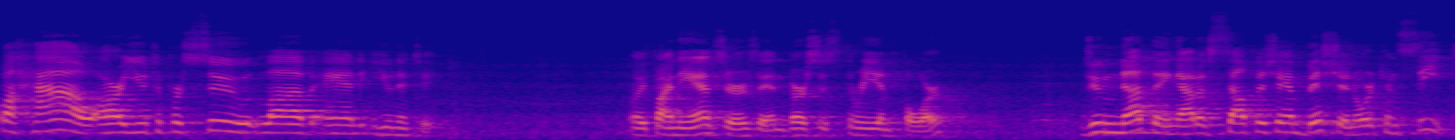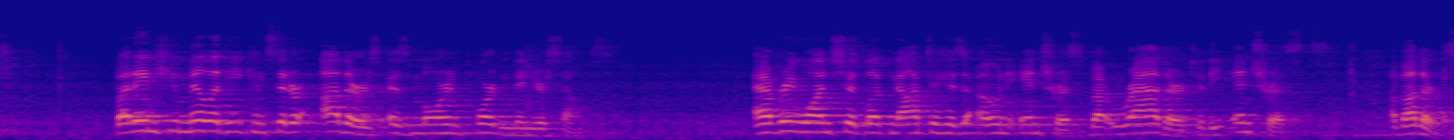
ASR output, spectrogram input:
Well, how are you to pursue love and unity? Well, we find the answers in verses 3 and 4. Do nothing out of selfish ambition or conceit, but in humility consider others as more important than yourselves. Everyone should look not to his own interests, but rather to the interests of others.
